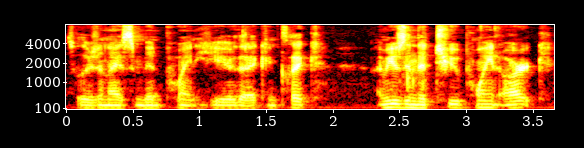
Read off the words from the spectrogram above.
So there's a nice midpoint here that I can click. I'm using the two point arc,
